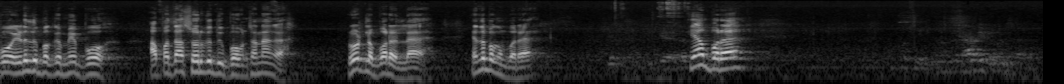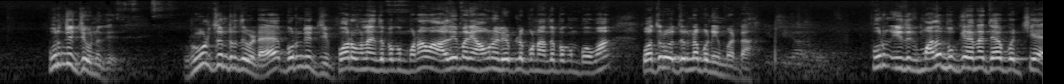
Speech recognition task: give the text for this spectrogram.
போ இடது பக்கமே போ அப்போ தான் சொர்க்கத்துக்கு போவோம்னு சொன்னாங்க. ரோட்டில் போகிறல்ல எந்த பக்கம் போகிற ஏன் போகிற புரிஞ்சிச்சு உனக்கு. ரூல்ஸுன்றதை விட புரிஞ்சிச்சு. போகிறவங்களாம் இந்த பக்கம் போனால் அதே மாதிரி அவனும் லெஃப்ட்டில் போனால் அந்த பக்கம் போவான். ஒருத்தர் ஒருத்தர் என்ன பண்ணிக்க மாட்டான்? புரி இதுக்கு மத புக்கு எதனா தேவைப்பட்டுச்சே?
